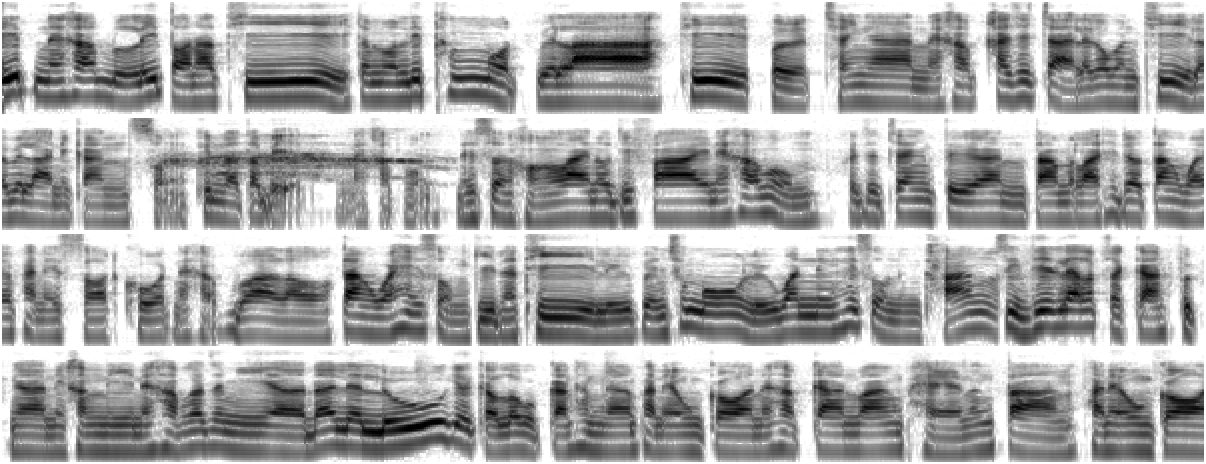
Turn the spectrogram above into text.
ลิตรนะครับ ลิตรต่อนาทีจำนวนลิตรทั้งหมด เวลาที่เปิดใช้งานนะครับ ค่าใช้จ่ายแล้วก็วันที่และเวลาในการส่งขึ้น Database นะครับผม ในส่วนของ Line Notify นะครับผม ก็จะแจ้งเตือนตามเวลาที่เราตั้งไว้ภายใน Source Code นะครับ ว่าเราตั้งไว้ให้ส่งกี่นาที หรือเป็นชั่วโมง หรือวันหนึ่งให้ส่งหนึ่งครั้ง สิ่งที่ได้รับจากการฝึกงานในครั้งนี้นะครับ ก็จะมีได้เรียนรู้เกี่ยวกับระบบการทำงานภายในองค์กรนะครับ การวางแผนต่างๆ ภายในองค์กร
